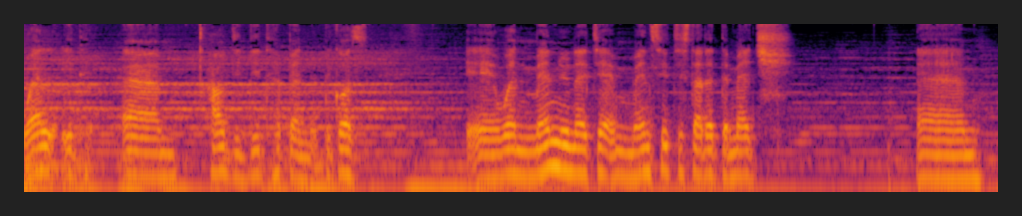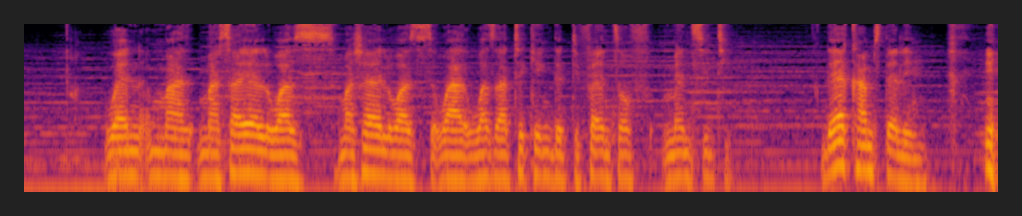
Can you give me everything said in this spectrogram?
Well, it um, how did it happen? Because uh, when Man United, Man City started the match, um, when Ma- was Martial was, was attacking the defense of Man City, there comes Sterling.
